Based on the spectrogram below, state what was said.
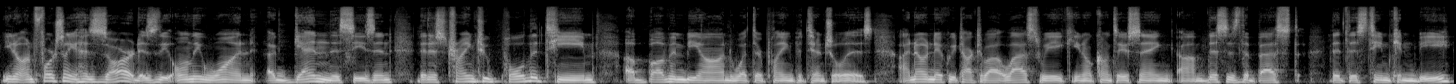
you know, unfortunately, Hazard is the only one again this season that is trying to pull the team above and beyond what their playing potential is. I know Nick, we talked about last week. You know, Conte is saying um, this is the best that this team can be.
